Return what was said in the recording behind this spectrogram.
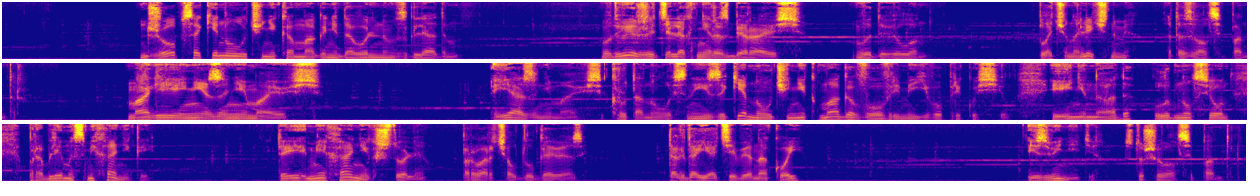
Джобс окинул ученика мага недовольным взглядом. «В движителях не разбираюсь», — выдавил он. «Плачу наличными», — отозвался Пантер. «Магией не занимаюсь». «Я занимаюсь», — крутанулась на языке, но ученик мага вовремя его прикусил. «И не надо», — улыбнулся он, — «проблемы с механикой». «Ты механик, что ли?» — проворчал долговязый. «Тогда я тебе на кой?» «Извините», — стушевался Пантер.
